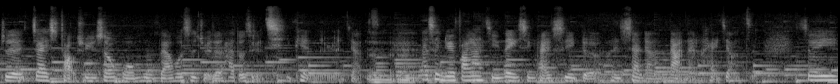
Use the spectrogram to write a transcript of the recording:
就是在找寻生活目标，或是觉得他都是个欺骗的人这样子。嗯嗯。但是你会发现，他其实内心还是一个很善良的大男孩这样子。所以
